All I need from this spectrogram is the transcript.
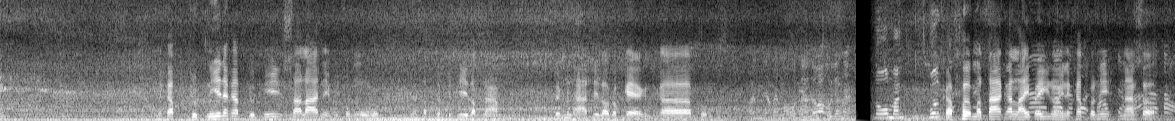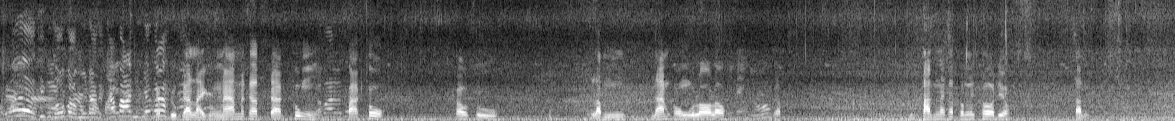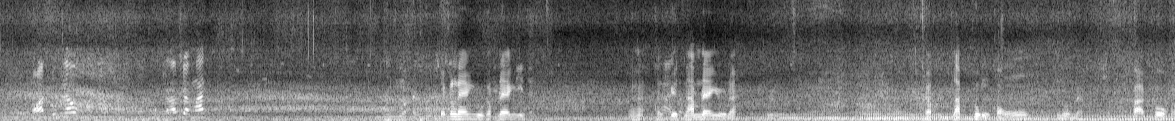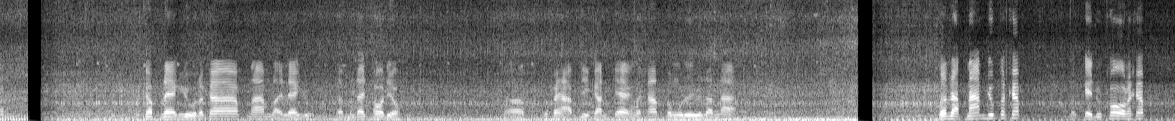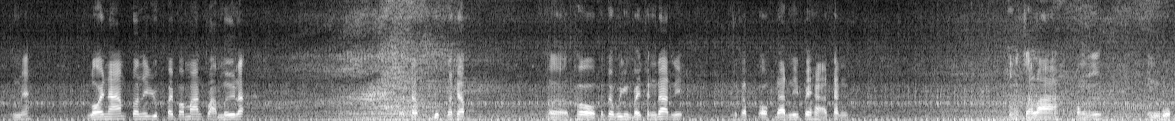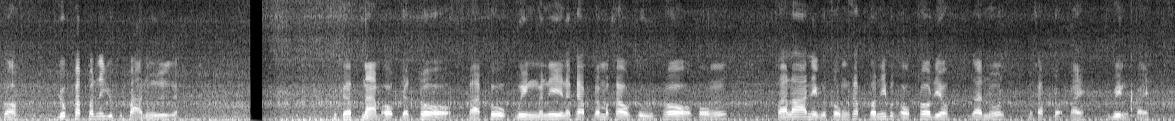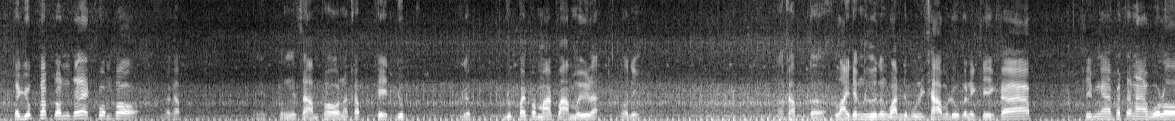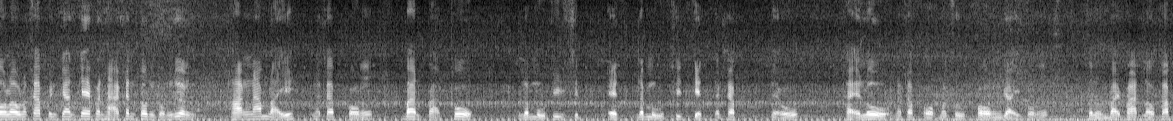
นะครับ จุดนี้นะครับ จุดนี้ศาลาเนี่ยผสมหมู่หกนะครับ จะเป็นที่รับน้ำเป็นปัญหาที่เราต้องแก้กันครับผมเฮ้ยยังไม่มาอุดเลยหรือว่าอุดยังเนี่ยโนมันมึงครับเพิ่มมาตราการไหลไปอีกหน่อยนะครับ ตอนนี้น้ำก็เออที่กูโทรบอกมึงนะกลับบ้านอยู่แล้วกับนะดูการไหลของน้ำนะครับ จากทุ่งปากโทกเข้าสู่ลำน้ำของหัวรอเราครับ ตันนะครับตรงนี้ท่อเดียว ตันอ๋อรู้แล้ว เอาเชือกมัดแต่ก็แรงอยู่ครับแรงอยู่นะฮะสังเกตน้ำแรงอยู่นะครับรับทุ่งของนู่นเนี่ยปากโคกนะครับแรงอยู่นะครับ น้ำไหลแรงอยู่ แต่มันได้ท่อเดียวครับจะไปหาวิธีการแก้งนะครับ ตรงบริเวณด้านหน้า ระดับน้ำยุบนะครับสังเกตดูท่อนะครับ เห็นไหม รอยน้ำตอนนี้ยุบไปประมาณฝ่ามือแล้วนะครับยุบนะครับเอ่อท่อก็จะวิ่งไปทางด้านนี้นะครับ ออกด้านนี้ไปหาทางหาศาลาของหมู่หกเรายุบครับตอนนี้ยุบที่ป่ามือนะครับน้ำออกจากท่อปากโคกวิ่งมานี่นะครับ แล้วมาเข้าสู่ท่อของศาลาเนี่ยกุศลครับ ตอนนี้เพิ่งออกท่อเดียวด้านโน้นนะครับเจาะไปวิ่งไป ก็ยุบครับตอนแรกท่วมท่อนะครับตรงนี้สามท่อนะครับเขตยุบเหลือยุบไปประมาณฝ่ามือแล้วตอนนี้นะครับก็ไหลทั้งคืนทั้งวันเดี๋ยวพรุ่งนี้เช้ามาดูกันอีกทีครับทีมงานพัฒนาหัวรอเรานะครับ เป็นการแก้ปัญหาขั้นต้นของเรื่องทางน้ำไหลนะครับของบ้านปากโคกและหมู่ที่ 11 และหมู่ที่ 7 นะครับแถวไทโลนะครับออกมาสู่คลองใหญ่ของถนนบายพาสเราครับ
